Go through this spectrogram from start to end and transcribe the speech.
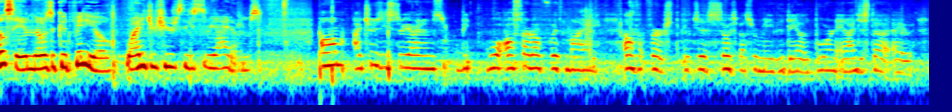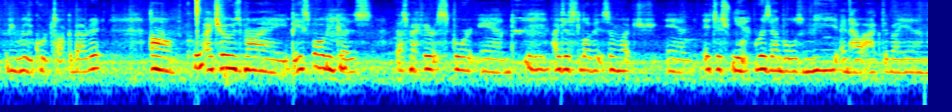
Well, Sam, that was a good video. Why did you choose these three items? um, I chose these three items. Be, well, I'll start off with my elephant first. It's just so special to me the day I was born, and I just thought it would be really cool to talk about it. Um, Cool. I chose my baseball because that's my favorite sport, and Mhm. I just love it so much, and it just Yeah. re- resembles me and how active I am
